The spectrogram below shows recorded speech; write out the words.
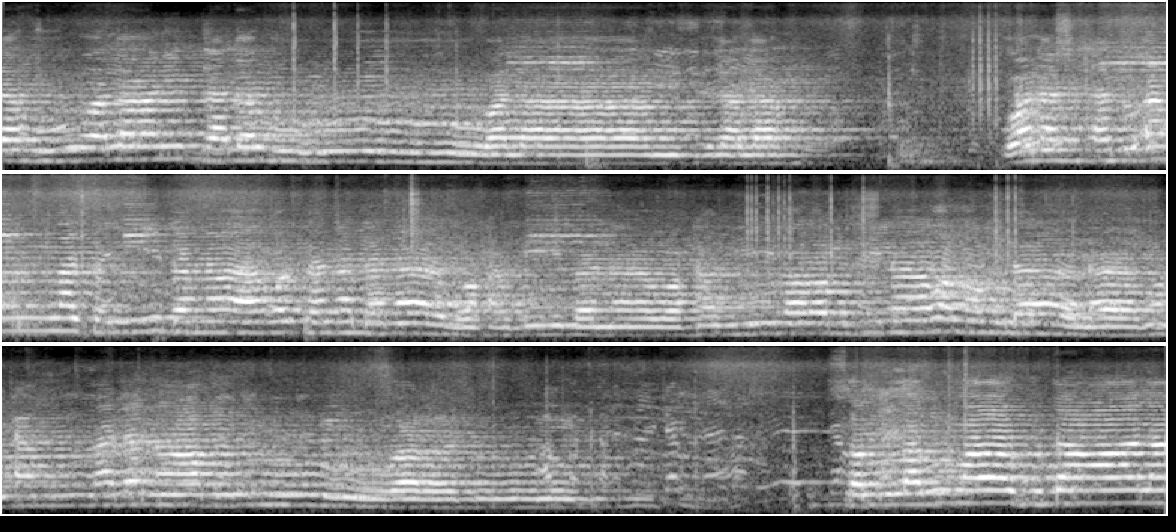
له ولا ند له ولا مثل له. ونشهد أن سيدنا وسندنا وحبيبنا وحبيب ربنا ومولانا محمدا عبده ورسوله. صلى الله تعالى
